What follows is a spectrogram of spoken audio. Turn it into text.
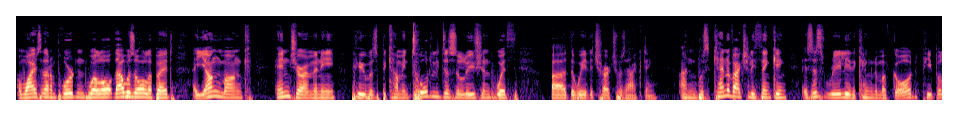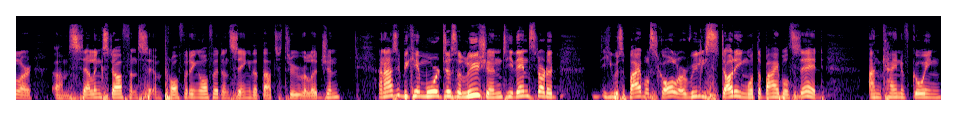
And why is that important? Well, all, that was all about a young monk in Germany who was becoming totally disillusioned with uh, the way the church was acting and was kind of actually thinking, is this really the kingdom of God? People are um, selling stuff and, and profiting off it and saying that that's through religion. And as he became more disillusioned, he then started, he was a Bible scholar, really studying what the Bible said and kind of going,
